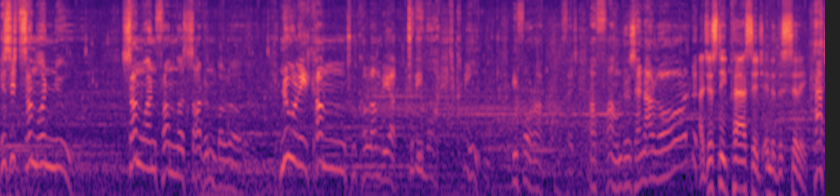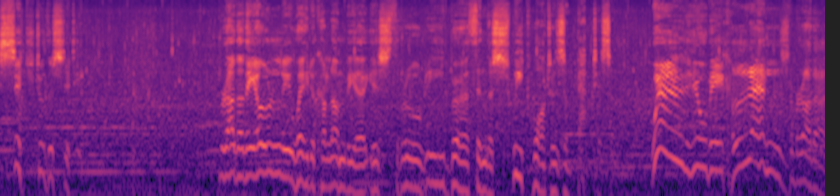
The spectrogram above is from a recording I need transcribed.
Is it someone new? Someone from the Sodom below, newly come to Columbia to be washed clean before our prophet, our founders, and our Lord? I just need passage into the city. passage to the city. Brother, the only way to Columbia is through rebirth in the sweet waters of baptism. Will you be cleansed, brother?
